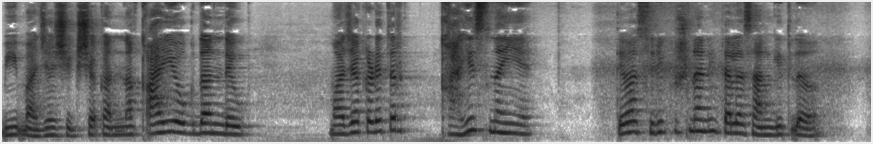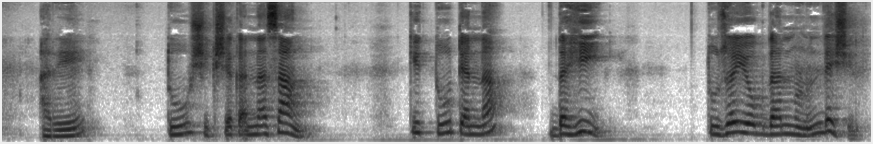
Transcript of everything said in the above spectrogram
मी माझ्या शिक्षकांना काय योगदान देऊ? माझ्याकडे तर काहीच नाही आहे तेव्हा श्रीकृष्णाने त्याला सांगितलं अरे तू शिक्षकांना सांग की तू त्यांना दही तुझं योगदान म्हणून देशील.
